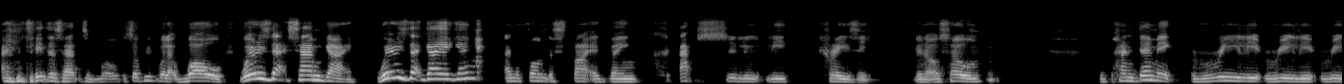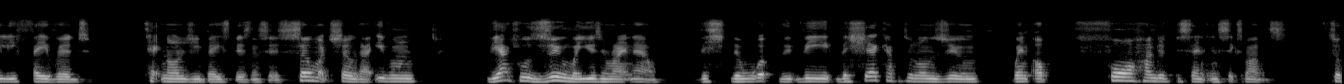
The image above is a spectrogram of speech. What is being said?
And they just had to. So people were like, whoa, where is that Sam guy? Where is that guy again? And the phone just started going absolutely crazy, you know. So hmm. The pandemic really, really, really favored technology-based businesses. So much so that even the actual Zoom we're using right now, this the the the share capital on Zoom went up 400% in six months. So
